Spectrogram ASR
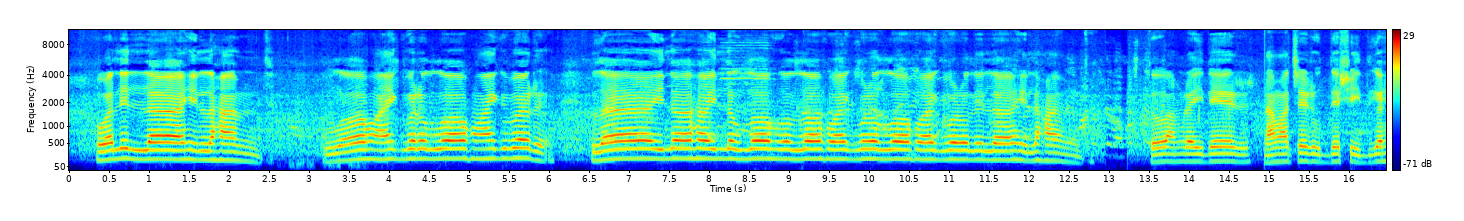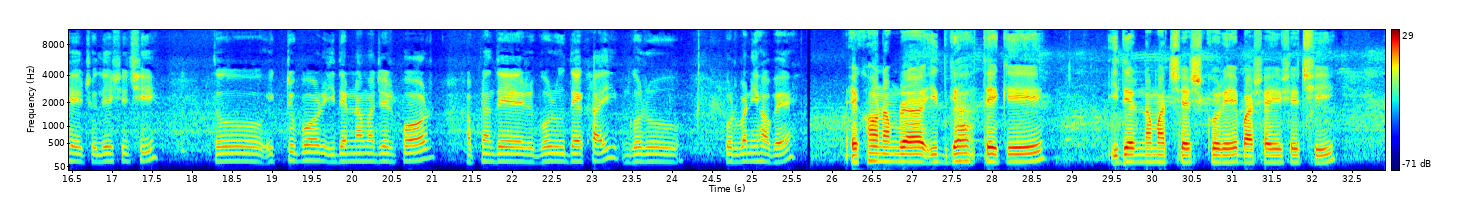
ওয়ালিল্লাহিল হামদ আল্লাহু আকবার আল্লাহু আকবার। লা ইলাহা ইল্লাল্লাহু, আল্লাহু আকবার আল্লাহু আকবার ওয়ালিল্লাহিল হামদ তো আমরা ঈদের নামাজের উদ্দেশ্যে ঈদগাহে চলে এসেছি। তো একটু পর ঈদের নামাজের পর আপনাদের গরু দেখাই, গরু কোরবানি হবে। এখন আমরা ঈদগাহ থেকে ঈদের নামাজ শেষ করে বাসায় এসেছি।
